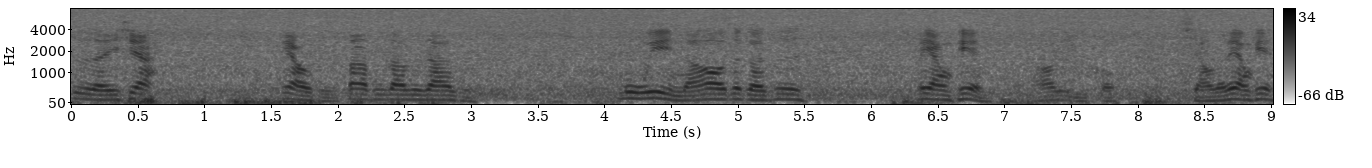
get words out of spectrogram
试了一下料子，大致上是这样子，木印，然后这个是亮片，然后是鱼钩，小的亮片。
